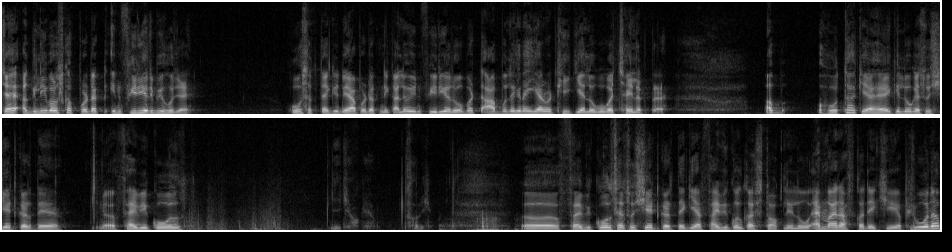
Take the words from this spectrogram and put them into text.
चाहे अगली बार उसका प्रोडक्ट इन्फीरियर भी हो जाए। हो सकता है कि नया प्रोडक्ट निकाले इन्फीरियर हो बट आप बोलेंगे, नहीं यार, वो ठीक है लोगों को अच्छा ही लगता है। अब होता क्या है कि लोग एसोसिएट करते हैं फेविकोल ये क्या हो गया? सॉरी फेविकोल से एसोसिएट करते हैं कि यार, फेविकोल का स्टॉक ले लो एम का देखिए। फिर वो ना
